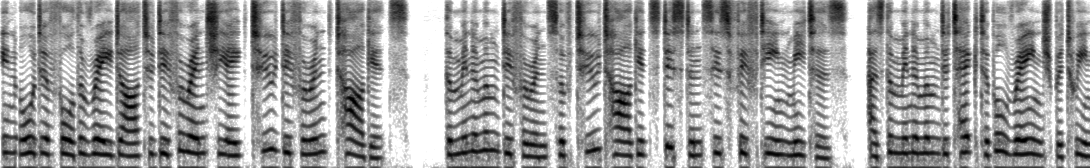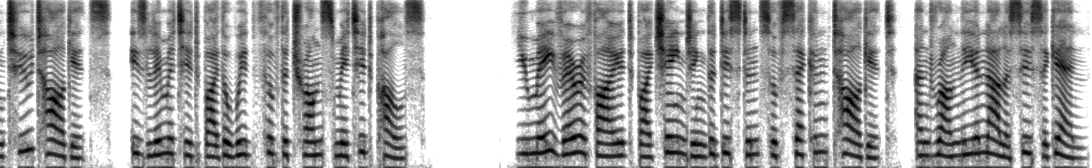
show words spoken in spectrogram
In order for the radar to differentiate two different targets, the minimum difference of two targets distance is 15 meters, as the minimum detectable range between two targets is limited by the width of the transmitted pulse. You may verify it by changing the distance of second target and run the analysis again.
